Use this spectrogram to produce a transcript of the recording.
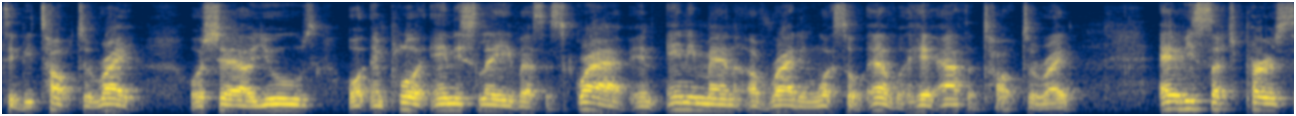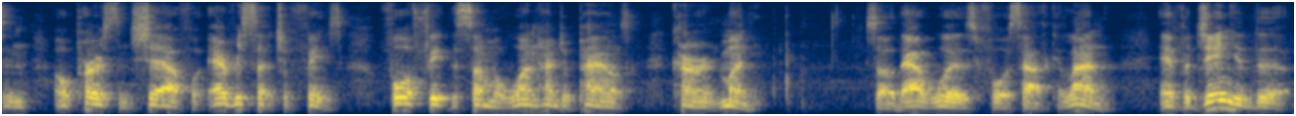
to be taught to write, or shall use or employ any slave as a scribe in any manner of writing whatsoever hereafter taught to write, every such person or person shall for every such offense forfeit the sum of 100 pounds current money. So that was for South Carolina. In Virginia, the,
